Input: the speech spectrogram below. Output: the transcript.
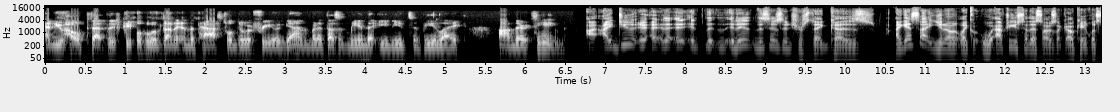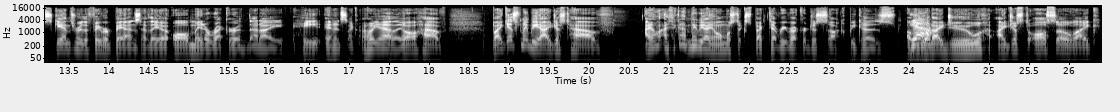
and you hope that these people who have done it in the past will do it for you again but it doesn't mean that you need to be like on their team i, I do uh, uh, it, it, it is this is interesting because I guess I, you know, like after you said this, I was like, okay, let's scan through the favorite bands. Have they all made a record that I hate? And it's like, oh yeah, they all have but I guess maybe I just have. I, I think I, maybe I almost expect every record to suck because of yeah. what I do. I just also like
